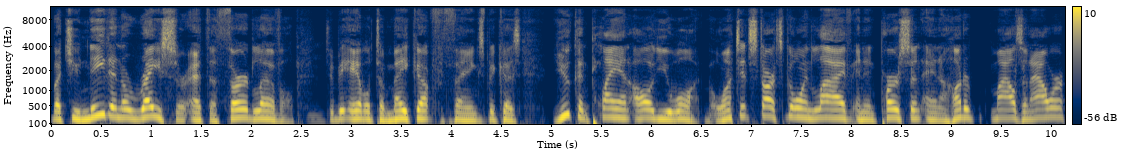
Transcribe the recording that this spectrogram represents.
but you need an eraser at the third level to be able to make up for things because you can plan all you want. But once it starts going live and in person and 100 miles an hour,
